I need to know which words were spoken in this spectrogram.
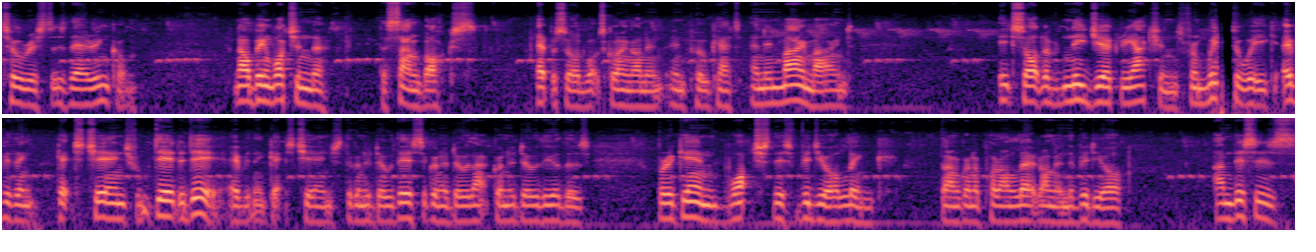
tourists as their income. Now I've been watching the, the Sandbox episode what's going on in, in Phuket and in my mind it's sort of knee-jerk reactions. From week to week everything gets changed. From day to day everything gets changed. They're going to do this they're going to do that going to do the others. But again watch this video link that I'm going to put on later on in the video and this is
